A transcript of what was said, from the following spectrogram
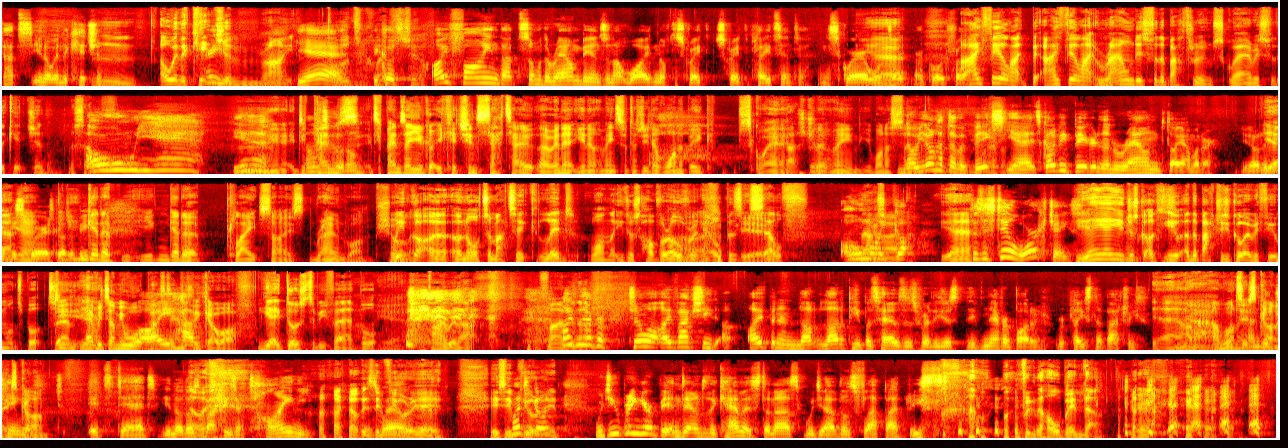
that's you know in the kitchen. Hmm. Oh, in the kitchen, right? Yeah, Good because. I find that some of the round bins are not wide enough to scrape scrape the plates into, and the square ones are, are good for that. I feel like I feel like round is for the bathroom, square is for the kitchen. Myself. Oh yeah, yeah. Mm, yeah, oh, it Oh, that's a good depends. one. it depends how you've got your kitchen set out, though, innit? You know what I mean? Sometimes you don't want a big square. That's You know what I mean? You want a No, you don't have to have a big. Yeah, it's got to be bigger than a round diameter. You know what I Yeah. mean? The Yeah. square's got you to can be. get a you can get a plate-sized round one. Sure. We've got a, an automatic lid one that you just hover over and it opens yeah. itself. oh my That's- god! Yeah. Does it still work, Jace? Yeah, yeah. You just got you, the batteries go every few months, but Do you- um, yeah. every time you walk past I it, does have- it go off? yeah, it does. To be fair, but yeah. I'm fine with that. I'm fine I've never. Do you know what? I've actually. I've been in a lot, lot of people's houses where they just they've never bothered replacing the batteries. Yeah, Nah, I'm, I'm once it. And gone, the it's thing gone. It's dead. You know those No. batteries are tiny. I know it's as well. infuriating. It's Imagine going, infuriating. would you bring your bin down to the chemist and ask, would you have those flat batteries? Bring the whole bin down.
